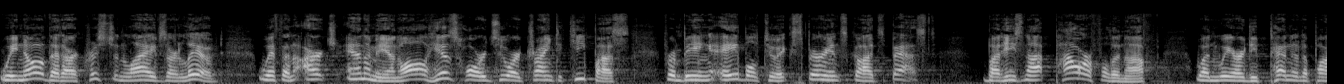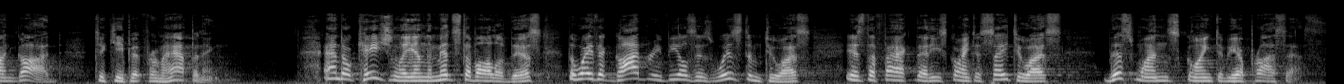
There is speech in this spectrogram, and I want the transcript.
We know that our Christian lives are lived with an arch enemy and all his hordes who are trying to keep us from being able to experience God's best. But he's not powerful enough when we are dependent upon God to keep it from happening. And occasionally, in the midst of all of this, the way that God reveals his wisdom to us is the fact that he's going to say to us, this one's going to be a process.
